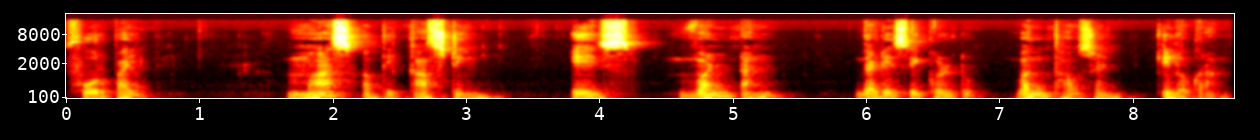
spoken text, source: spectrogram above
4 pi. Mass of the casting is 1 ton that is equal to 1000 kilogram.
